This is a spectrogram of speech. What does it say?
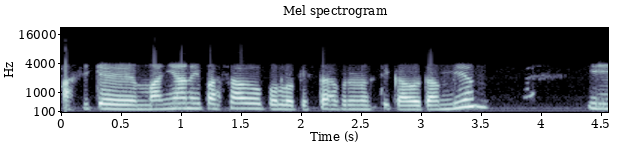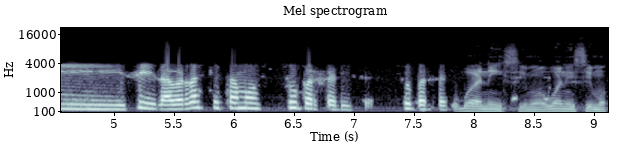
así que mañana y pasado por lo que está pronosticado también, Y sí, la verdad es que estamos súper felices. Buenísimo, buenísimo.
